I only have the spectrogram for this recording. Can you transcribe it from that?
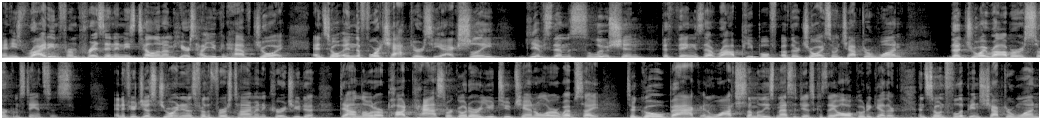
And he's writing from prison and he's telling them, here's how you can have joy. And so in the four chapters, he actually gives them a solution to things that rob people of their joy. So in chapter one, the joy robber is circumstances. And if you're just joining us for the first time, I encourage you to download our podcast or go to our YouTube channel or our website to go back and watch some of these messages because they all go together. And so in Philippians chapter 1,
